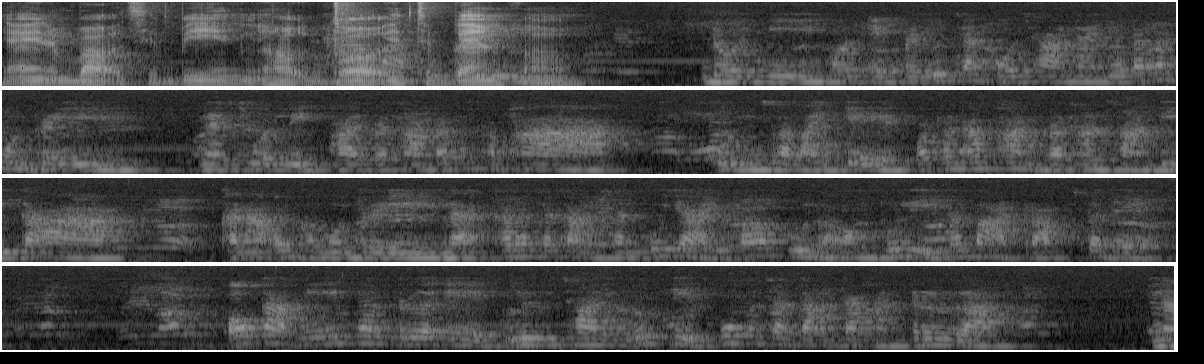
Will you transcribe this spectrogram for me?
yeah in about to being how go into bangkok โดยมีพลเอกประยุทธ์จันทร์โอชานายกรัฐมนตรีนายชวนหลีกภัยประธานรัฐสภา คุณสไลเกตวัฒนพันธ์ประธานศาลฎีกา คณะองคมนตรี และข้าราชการชั้นผู้ใหญ่เฝ้าทูลละอองธุลีพระบาทรับเสด็จ โอกาสนี้พลเรือเอกลือชัยรุกกิจผู้บัญชาการทหารเรือ ใน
